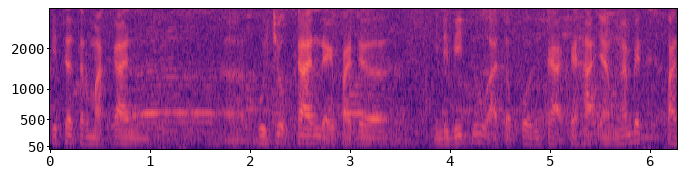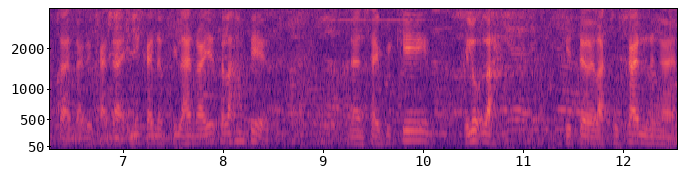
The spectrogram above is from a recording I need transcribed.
kita termakan uh, ujukan daripada individu ataupun pihak-pihak yang mengambil kesempatan dari keadaan ini kerana pilihan raya telah hampir. Dan saya fikir eloklah kita lakukan dengan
